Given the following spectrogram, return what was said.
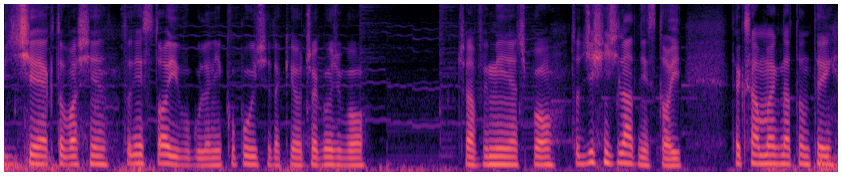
Widzicie jak to właśnie, to nie stoi w ogóle, nie kupujcie takiego czegoś, bo trzeba wymieniać, bo to 10 lat nie stoi. Tak samo jak na tamtej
